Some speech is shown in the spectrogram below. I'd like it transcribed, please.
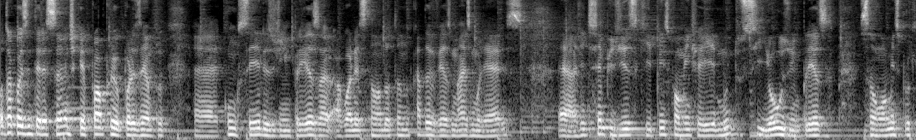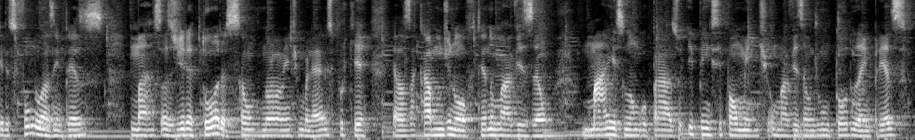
Outra coisa interessante que é próprio, por exemplo, é, conselhos de empresa agora estão adotando cada vez mais mulheres. É, a gente sempre diz que, principalmente aí, muitos CEOs de empresa são homens porque eles fundam as empresas, mas as diretoras são normalmente mulheres porque elas acabam, de novo, tendo uma visão mais longo prazo e principalmente uma visão de um todo da empresa.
